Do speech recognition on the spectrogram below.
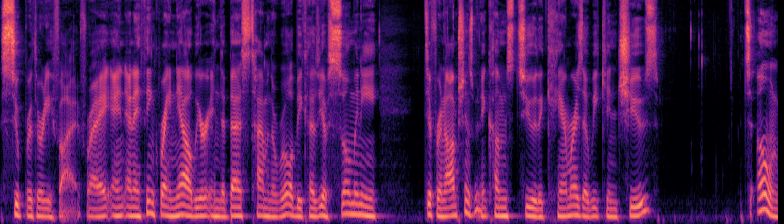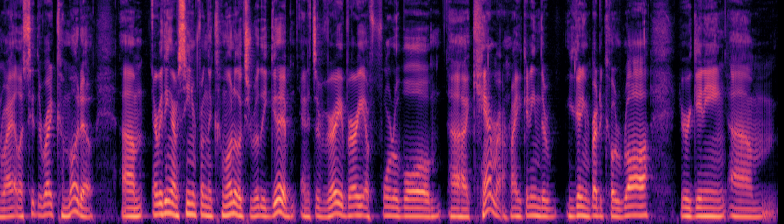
Super 35, right? And and I think right now we are in the best time in the world because we have so many different options when it comes to the cameras that we can choose to own, right? Let's take the red Komodo. Um, everything I've seen from the Komodo looks really good, and it's a very, very affordable uh, camera, right? You're getting the you're getting red code raw, you're getting um,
